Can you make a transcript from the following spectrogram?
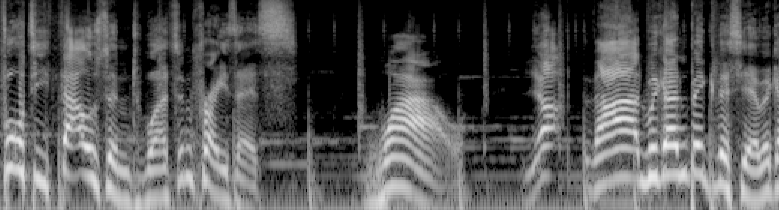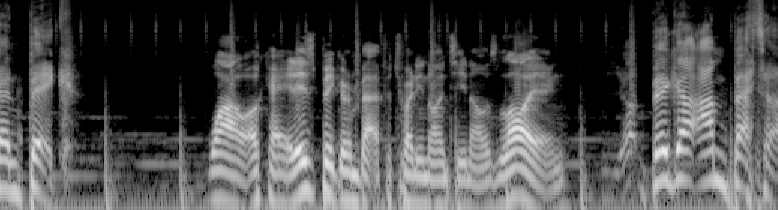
40,000 words and phrases. Wow. Yup, that we're going big this year. We're going big. Wow. Okay, it is bigger and better for 2019. I was lying. Yup, bigger and better.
